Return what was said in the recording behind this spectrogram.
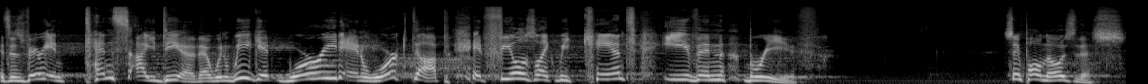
It's this very intense idea that when we get worried and worked up, it feels like we can't even breathe. St. Paul knows this.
